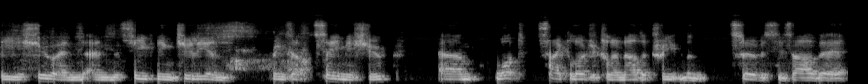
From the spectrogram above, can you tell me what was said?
the issue, and and this evening Gillian brings up the same issue. Um, what psychological and other treatment services are there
